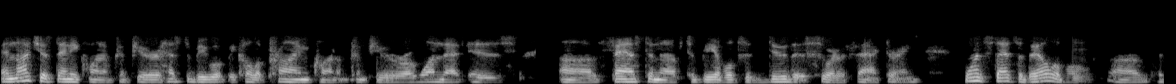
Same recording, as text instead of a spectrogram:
and not just any quantum computer, has to be what we call a prime quantum computer, or one that is uh, fast enough to be able to do this sort of factoring once that's available, uh, the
